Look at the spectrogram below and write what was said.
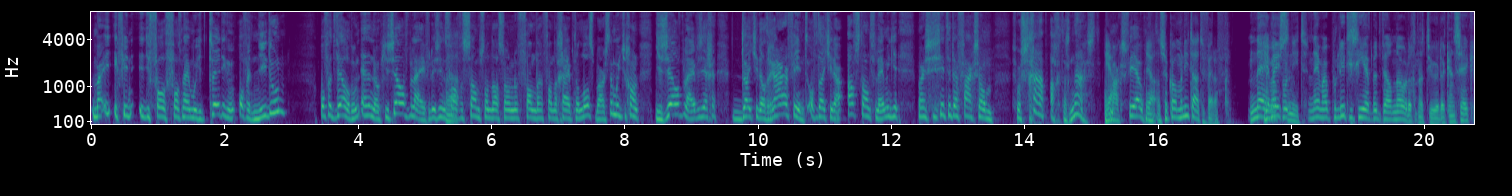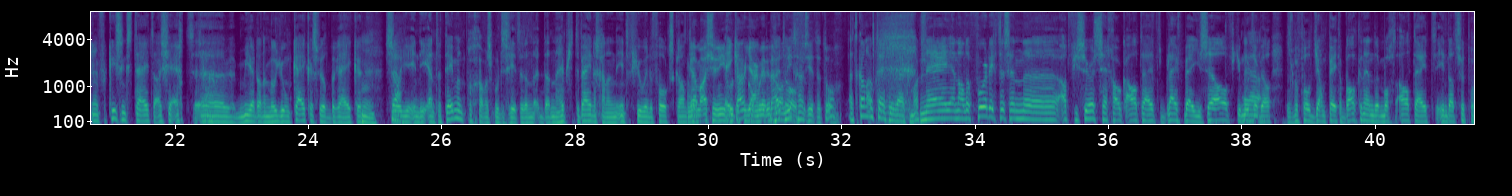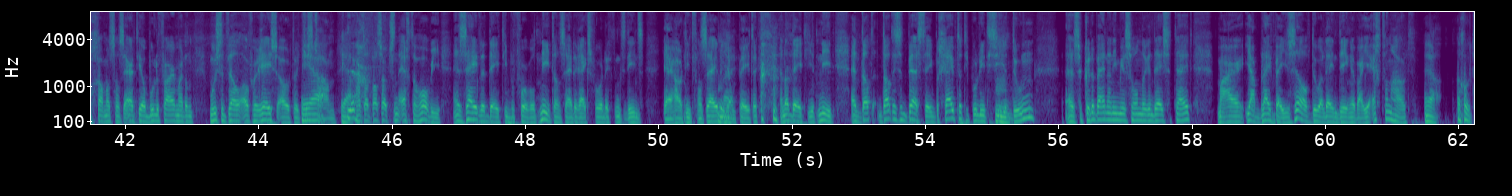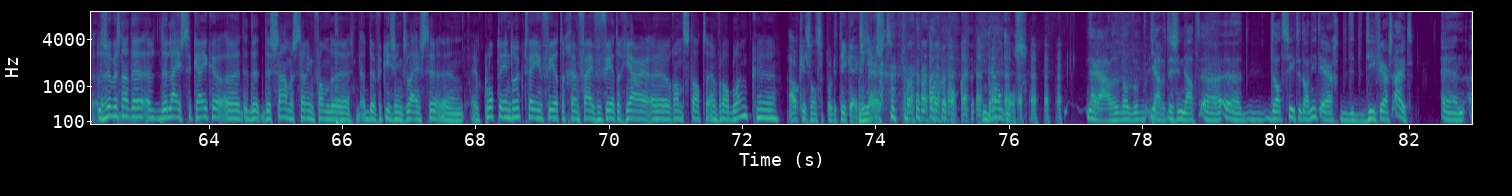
maar ik vind, volgens mij moet je twee dingen doen. Of het niet doen of het wel doen en dan ook jezelf blijven. Dus in het geval van Samson, dat zo'n van de, van de grijp dan losbarst... dan moet je gewoon jezelf blijven zeggen dat je dat raar vindt... of dat je daar afstand van neemt. Maar ze zitten daar vaak zo, zo schaapachtig naast. Max, vind jij ook Ja, ze komen niet uit de verf. Nee, maar, niet. Nee, maar politici hebben het wel nodig natuurlijk. En zeker in verkiezingstijd, als je echt uh, meer dan een miljoen kijkers wilt bereiken... Hmm. zul je in die entertainmentprogramma's moeten zitten. Dan, dan heb je te weinig aan een interview in de Volkskrant. Ja, maar als je er niet goed uitkomt, moet je er gewoon niet gaan zitten, toch? Het kan ook tegen je werken, Max. Nee, en alle voorlichters en uh, adviseurs zeggen ook altijd... blijf bij jezelf, je moet er wel... Dus bijvoorbeeld Jan-Peter Balkenende mocht altijd in dat soort programma's als RTL Boulevard... maar dan moest het wel over raceautootjes gaan. Want dat was ook zijn echte hobby. En zij zeilen deed hij bijvoorbeeld niet. Dan zei de Rijksvoorlichtingsdienst... jij houdt niet van zeilen, Jan-Peter. En dan deed hij het niet. En dat, dat is het beste. Ik begrijp dat die politici het doen. Uh, ze kunnen bijna niet meer zonder in deze tijd. Maar ja, blijf bij jezelf. Doe alleen dingen waar je echt van houdt. Ja, Goed, zullen we eens naar de, de lijsten kijken? Uh, de, de samenstelling van de, de verkiezingslijsten. Uh, klopt de indruk? 42 en 45 jaar uh, Randstad en vooral blank? Ook is onze politieke expert. Brandlos. Nou ja, ja, dat is inderdaad, dat ziet er dan niet erg divers uit. En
